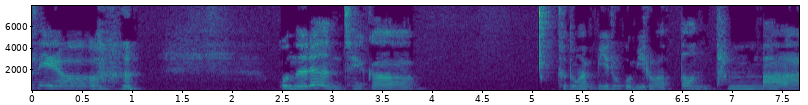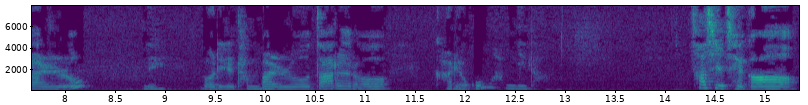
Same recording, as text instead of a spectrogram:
안녕하세요. 오늘은 제가 그동안 미루고 미뤄왔던 단발로, 네, 머리를 단발로 자르러 가려고 합니다. 사실 제가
